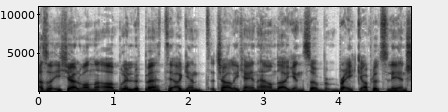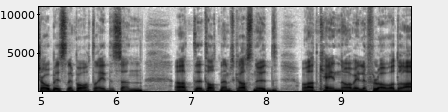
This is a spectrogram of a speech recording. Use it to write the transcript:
altså I kjølvannet av bryllupet til agent Charlie Kane her om dagen, så breaka plutselig en showbiz-reporter i The Sun at uh, Tottenham skal ha snudd, og at Kane nå ville få lov å dra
